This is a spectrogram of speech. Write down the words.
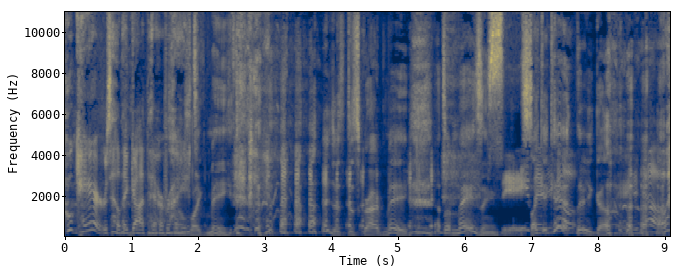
who cares how they got there, right? Sounds like me. you just described me. That's amazing. See, psychic there hit. go. There you go. There you go.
